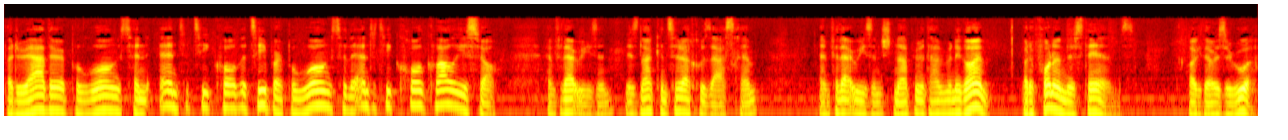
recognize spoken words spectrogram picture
but rather it belongs to an entity called the tzibur. It belongs to the entity called Klal Yisrael. And for that reason, it is not considered a chuzaschem, and for that reason, should not be mitam b'negoim. But if one understands, like there is a ruah,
